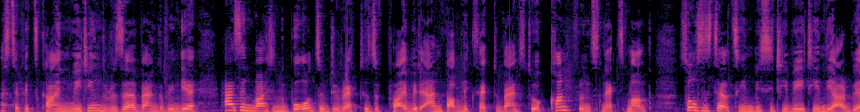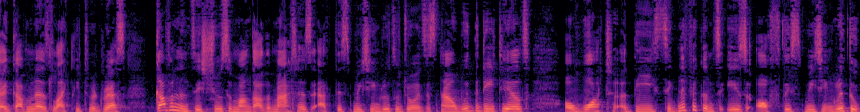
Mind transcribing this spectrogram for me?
First of its kind meeting, the Reserve Bank of India has invited the boards of directors of private and public sector banks to a conference next month. Sources tell CNBC TV 18 the RBI governor is likely to address governance issues among other matters at this meeting. Ritu joins us now with the details of what the significance is of this meeting. Ritu.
